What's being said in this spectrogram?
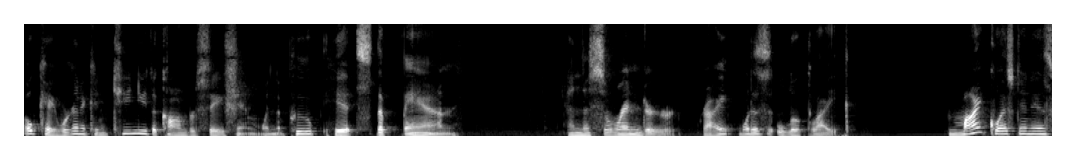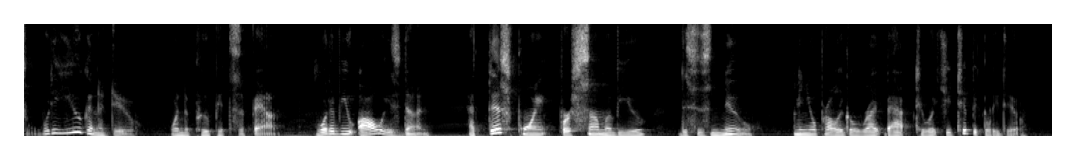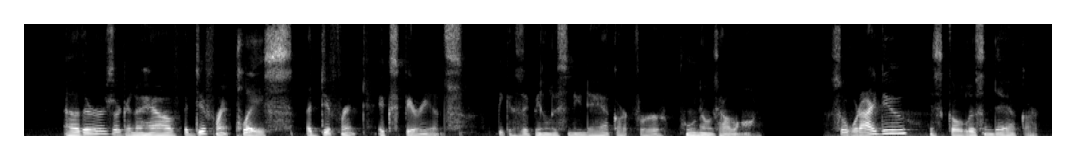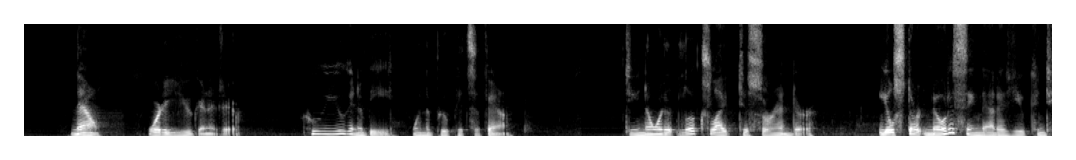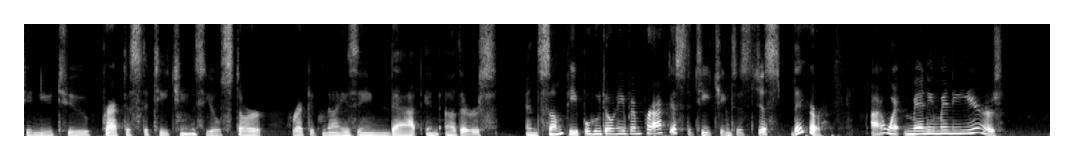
Okay, we're going to continue the conversation when the poop hits the fan and the surrender, right? What does it look like? My question is what are you going to do when the poop hits the fan? What have you always done? At this point, for some of you, this is new, and you'll probably go right back to what you typically do. Others are going to have a different place, a different experience because they've been listening to Eckhart for who knows how long. So, what I do is go listen to Eckhart. Now, what are you going to do? Who are you going to be when the poop hits the fan? Do you know what it looks like to surrender? You'll start noticing that as you continue to practice the teachings. You'll start recognizing that in others. And some people who don't even practice the teachings, it's just there. I went many, many years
